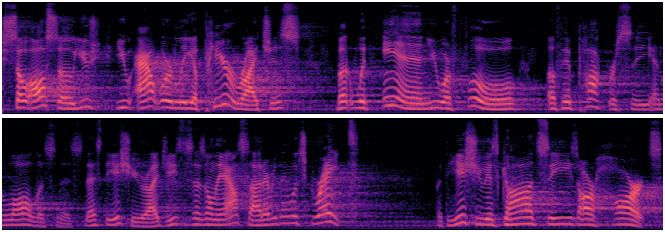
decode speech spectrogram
So also you, you outwardly appear righteous, but within you are full of hypocrisy and lawlessness. That's the issue, right? Jesus says on the outside everything looks great. But the issue is, God sees our hearts.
